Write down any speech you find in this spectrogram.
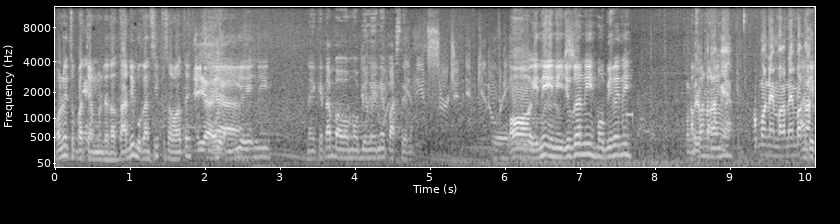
Oh ini tempat yang mendarat tadi bukan sih pesawatnya? Iya, Oh, iya. iya ini. Nah kita bawa mobil ini pasti. nih. Oh ini ini juga nih mobilnya nih. Mobil Apa perang namanya? ya? Gua mau nembak-nembak ah. Anti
